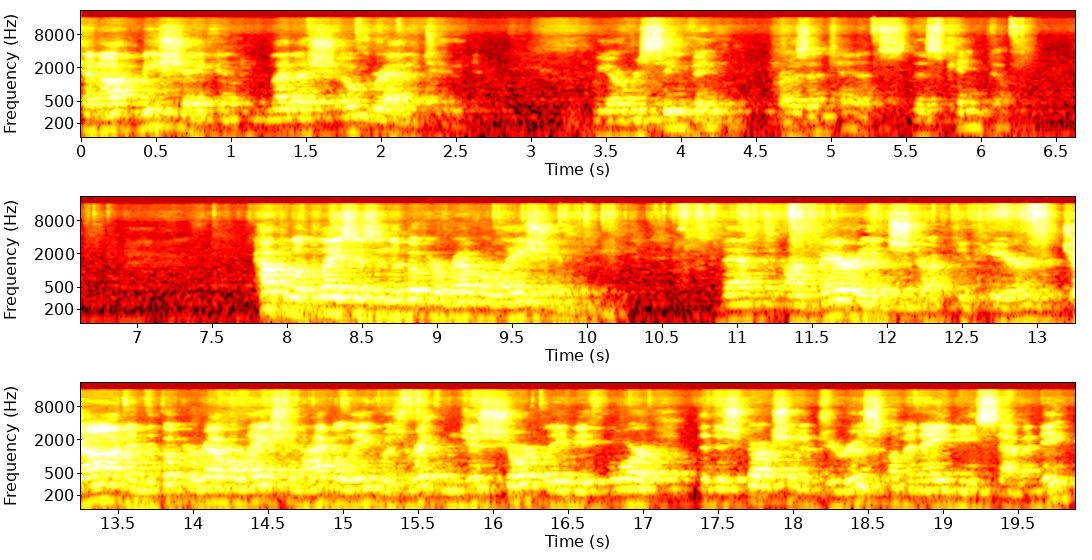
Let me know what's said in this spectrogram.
cannot be shaken, let us show gratitude. We are receiving, present tense, this kingdom couple of places in the book of Revelation that are very instructive here. John in the book of Revelation, I believe, was written just shortly before the destruction of Jerusalem in AD 70.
